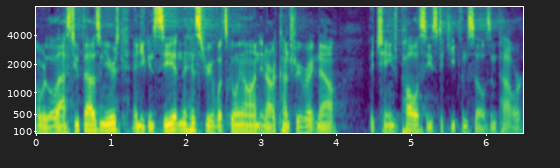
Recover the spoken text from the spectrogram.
over the last 2,000 years, and you can see it in the history of what's going on in our country right now. They change policies to keep themselves in power.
